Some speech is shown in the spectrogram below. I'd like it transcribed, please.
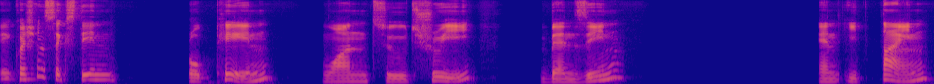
Okay, question 16, propane, one, two, three, benzene, and ethyne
